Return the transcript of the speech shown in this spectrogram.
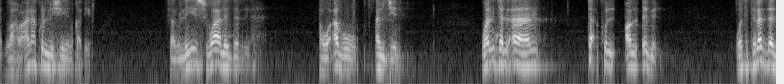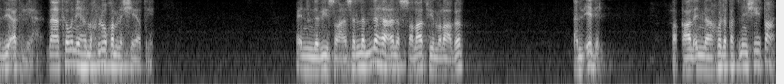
الله على كل شيء قدير. فابليس والد أو أبو الجن. وأنت الآن تأكل الإبل وتتلذذ بأكلها مع كونها مخلوقة من الشياطين. فإن النبي صلى الله عليه وسلم نهى عن الصلاة في مرابط الإبل. فقال إنها خلقت من شيطان.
